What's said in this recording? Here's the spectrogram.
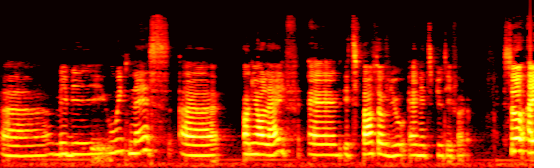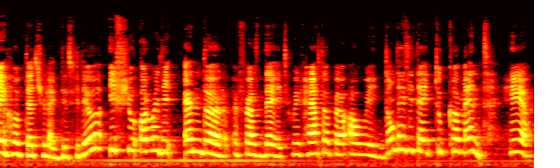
uh, maybe weakness uh, on your life and it's part of you and it's beautiful. So I hope that you like this video. If you already handle a first date with hair topper or wig, don't hesitate to comment here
